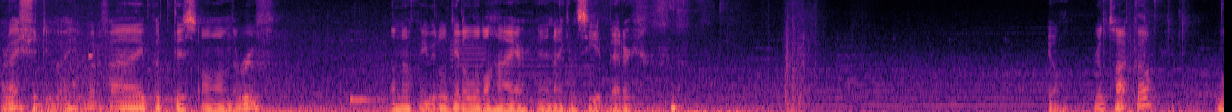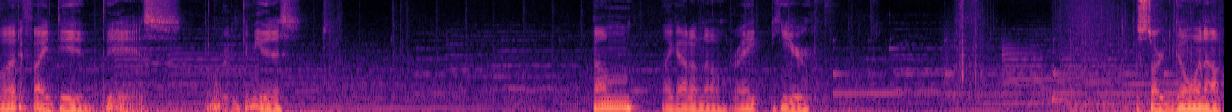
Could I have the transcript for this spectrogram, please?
What I should do, I, what if I put this on the roof? I don't know, maybe it'll get a little higher and I can see it better. Yo, real talk though? What if I did this? Give me this. Come, like, I don't know, right here. Start going up.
